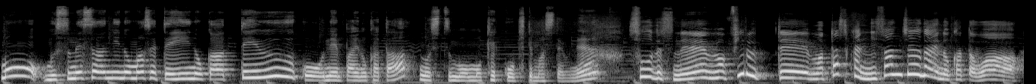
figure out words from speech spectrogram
も娘さんに飲ませていいのかっていう、こう、年配の方の質問も結構来てましたよね。そうですね。まあ、ピルって、まあ確かに2、30代の方は、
